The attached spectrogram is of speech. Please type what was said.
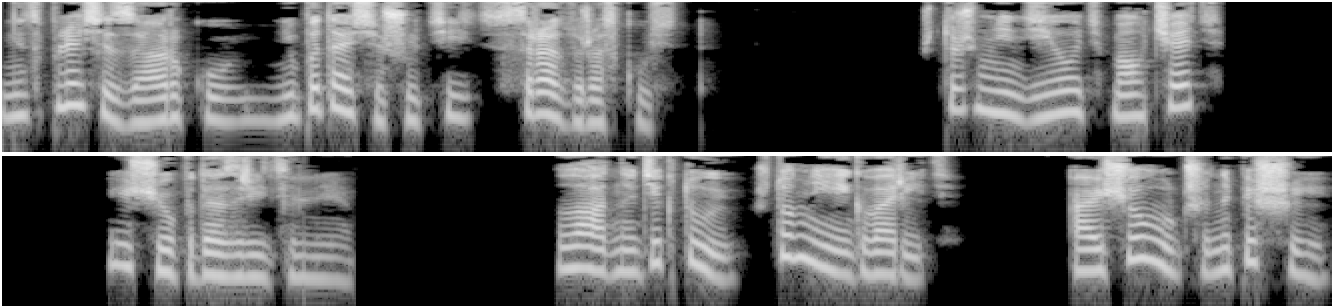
Не цепляйся за руку, не пытайся шутить, сразу раскусит. Что же мне делать, молчать? Еще подозрительнее. Ладно, диктуй, что мне ей говорить? А еще лучше напиши.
